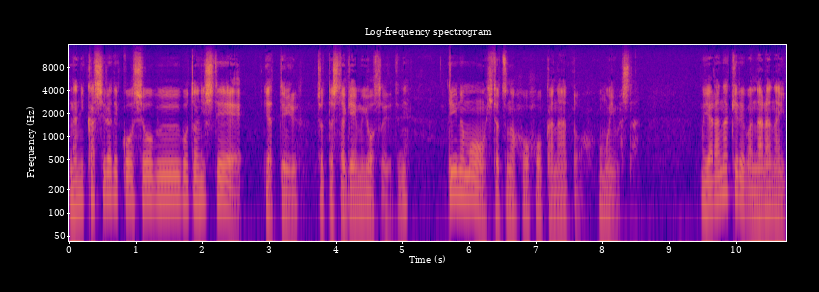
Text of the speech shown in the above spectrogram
何かしらでこう勝負ごとにしてやってみる。ちょっとしたゲーム要素を入れてね。っていうのも一つの方法かなと思いました。やらなければならないっ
